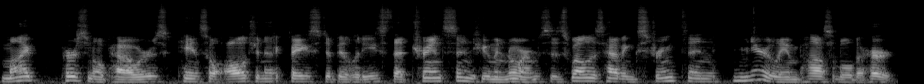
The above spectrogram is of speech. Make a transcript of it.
My personal powers cancel all genetic based abilities that transcend human norms, as well as having strength and nearly impossible to hurt.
